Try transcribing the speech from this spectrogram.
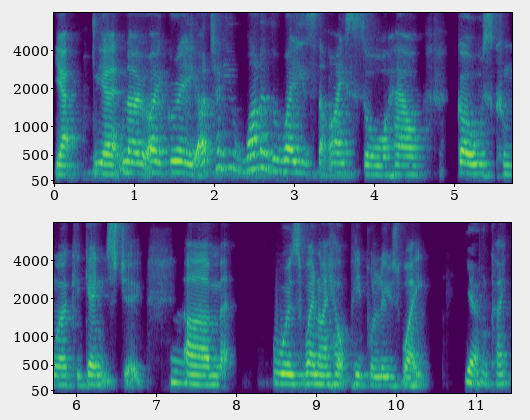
Yeah, yeah, no, I agree. I'll tell you one of the ways that I saw how goals can work against you mm. um, was when I helped people lose weight. Yeah. Okay.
